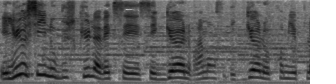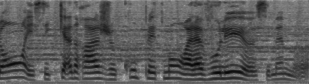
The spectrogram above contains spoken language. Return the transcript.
Et lui aussi, il nous bouscule avec ses, ses gueules. Vraiment, c'est des gueules au premier plan et ses cadrages complètement à la volée. euh, C'est même euh,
